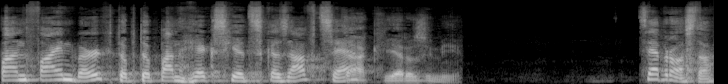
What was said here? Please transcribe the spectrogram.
Пан Файнберг, тобто пан Гексхед, сказав це. так, я розумію. Це просто.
